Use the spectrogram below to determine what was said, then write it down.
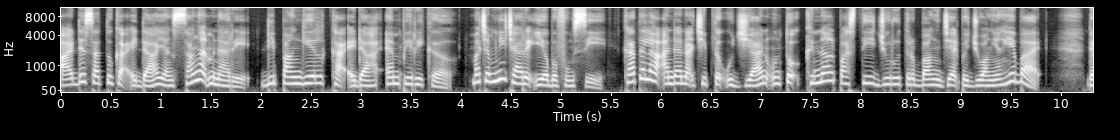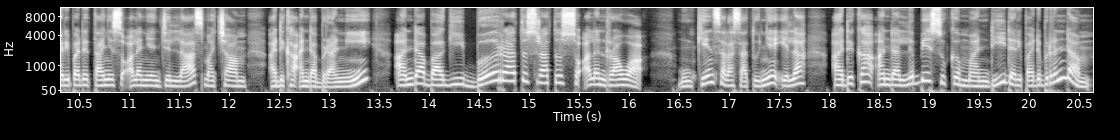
Ada satu kaedah yang sangat menarik, dipanggil kaedah empirical. Macam ni cara ia berfungsi. Katalah anda nak cipta ujian untuk kenal pasti juru terbang jet pejuang yang hebat. Daripada tanya soalan yang jelas macam, adakah anda berani? Anda bagi beratus-ratus soalan rawak. Mungkin salah satunya ialah, adakah anda lebih suka mandi daripada berendam?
